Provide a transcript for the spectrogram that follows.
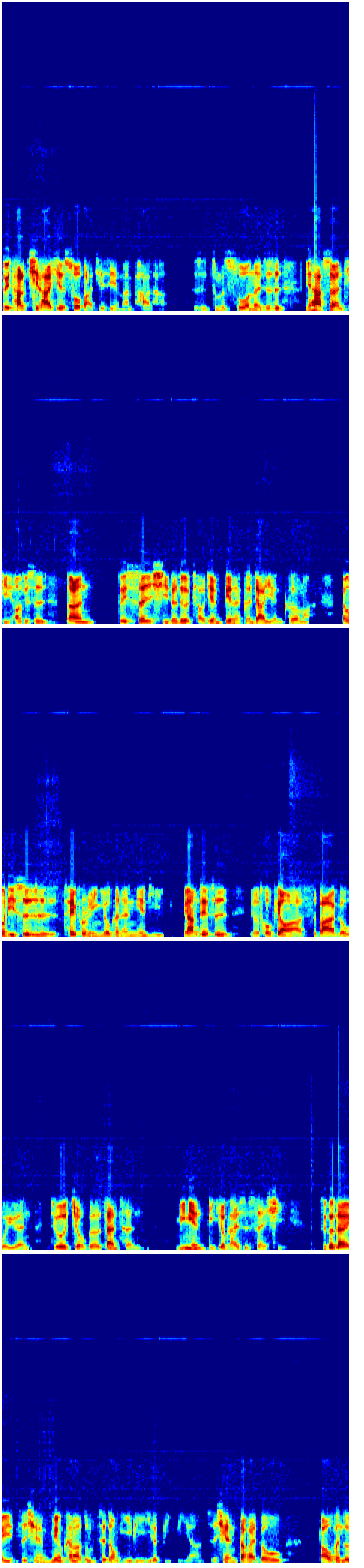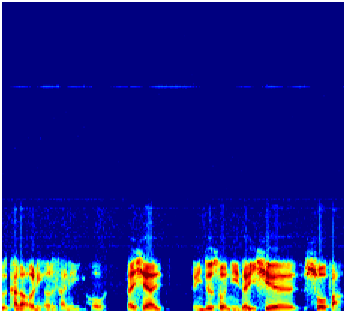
对他其他一些说法其实也蛮怕他，就是怎么说呢？就是因为他虽然提到就是当然对升息的这个条件变得更加严苛嘛，但问题是 tapering 有可能年底，因为他们这次有投票啊，十八个委员就有九个赞成。明年底就开始升息，这个在之前没有看到这么这种一比一的比例啊。之前大概都大部分都是看到二零二三年以后，但现在等于就是说你的一些说法，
